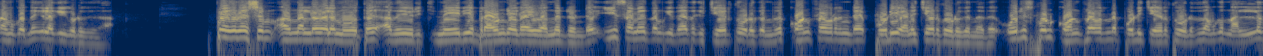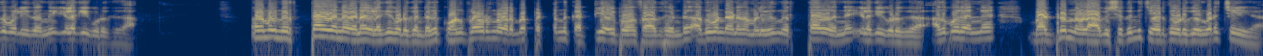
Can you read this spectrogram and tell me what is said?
നമുക്കൊന്ന് ഇളക്കി കൊടുക്കുക. ഇപ്പൊ ഏകദേശം അത് നല്ലപോലെ മൂത്ത് അത് ഒരു നേരിയ ബ്രൗൺ കളറായി വന്നിട്ടുണ്ട്. ഈ സമയത്ത് നമുക്ക് ഇതിനകത്തേക്ക് ചേർത്ത് കൊടുക്കുന്നത് കോൺഫ്ലവറിന്റെ പൊടിയാണ് ചേർത്ത് കൊടുക്കുന്നത്. ഒരു സ്പൂൺ കോൺഫ്ലവറിന്റെ പൊടി ചേർത്ത് കൊടുത്ത് നമുക്ക് നല്ലതുപോലെ ഇതൊന്ന് ഇളക്കി കൊടുക്കുക. നമ്മൾ നിർത്താതെ തന്നെ വേണം ഇളക്കി കൊടുക്കേണ്ടത്. കോൺഫ്ലവർ എന്ന് പറയുമ്പോൾ പെട്ടെന്ന് കട്ടിയായി പോകാൻ സാധ്യതയുണ്ട്. അതുകൊണ്ടാണ് നമ്മൾ ഇത് നിർത്താതെ തന്നെ ഇളക്കി കൊടുക്കുക. അതുപോലെ തന്നെ ബട്ടറും നമ്മൾ ആവശ്യത്തിന് ചേർത്ത് കൊടുക്കുകയും കൂടെ ചെയ്യുക.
